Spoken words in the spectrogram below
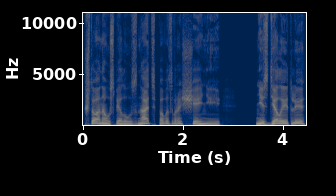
Что она успела узнать по возвращении? Не сделает ли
